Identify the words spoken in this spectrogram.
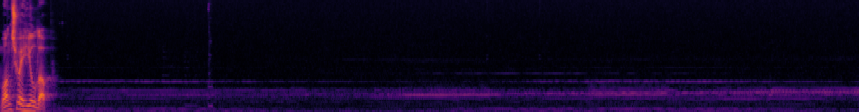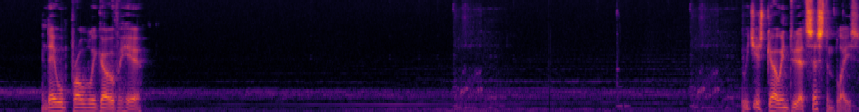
Once we're healed up. And they will probably go over here. We just go into that system place.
